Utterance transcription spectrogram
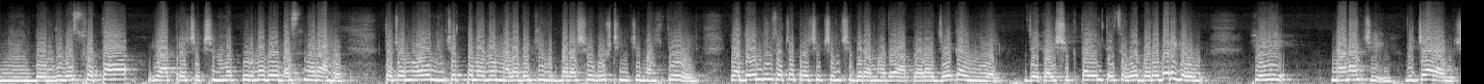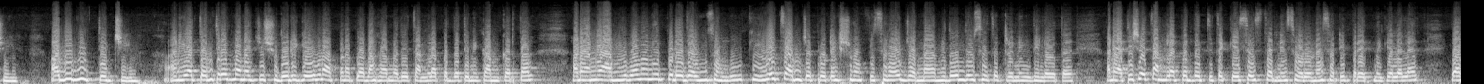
मी दोन दिवस स्वतः या प्रशिक्षणाला पूर्ण वेळ बसणार आहे. त्याच्यामुळे निश्चितपणाने मला देखील बऱ्याचशा गोष्टींची माहिती होईल. या दोन दिवसाच्या प्रशिक्षण शिबिरामध्ये आपल्याला जे काही मिळेल जे काही शिकता येईल ते सगळं बरोबर घेऊन ही मनाची विचारांची अभिमुक्तेची आणि या तंत्रज्ञानाची शुद्धोरी घेऊन आपण आपल्या भागामध्ये चांगल्या पद्धतीने काम करताल. आणि आम्ही अभिमानाने पुढे जाऊन सांगू की हेच आमचे प्रोटेक्शन ऑफिसर आहेत ज्यांना आम्ही दोन दिवसाचं ट्रेनिंग दिलं होतं. आणि अतिशय चांगल्या पद्धतीचे केसेस त्यांनी सोडवण्यासाठी प्रयत्न केलेले आहेत. या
